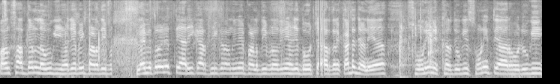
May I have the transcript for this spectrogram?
5-7 ਦਿਨ ਲਊਗੀ ਹਜੇ ਬਈ ਬਣਦੀ ਲੈ ਮਿੱਤਰੋ ਇਹਨੇ ਤਿਆਰੀ ਕਰਦੀ ਕਰਾਉਂਦੀ ਨੇ ਬਣਦੀ ਬਣਾਉਂਦੀ ਨੇ ਹਜੇ 2-4 ਦਿਨ ਕੱਢ ਜਾਣੇ ਆ। ਸੋਹਣੀ ਨਿਖਰ ਜੂਗੀ, ਸੋਹਣੀ ਤਿਆਰ ਹੋ ਜੂਗੀ।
